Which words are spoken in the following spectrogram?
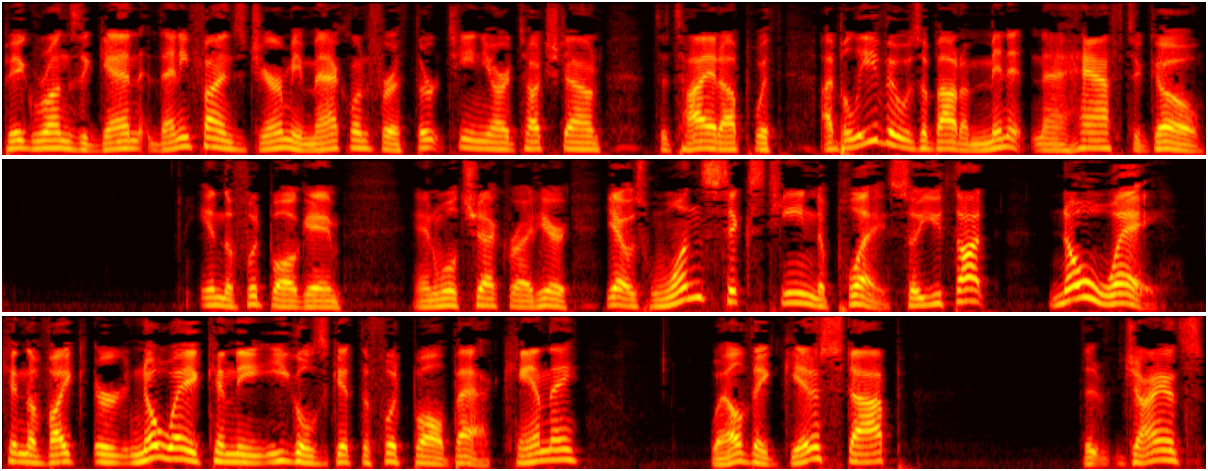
big runs again. Then he finds Jeremy Maclin for a 13 yard touchdown to tie it up with, I believe it was about a minute and a half to go in the football game. And we'll check right here. Yeah, it was 116 to play. So you thought, no way can the Vik or no way can the Eagles get the football back. Can they? Well, they get a stop. The Giants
